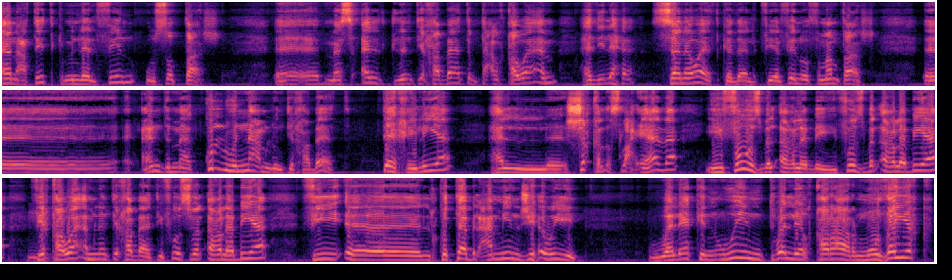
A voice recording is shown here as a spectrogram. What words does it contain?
أنا أعطيتك من 2016 آه، مسألة الانتخابات بتاع القوائم هذه لها سنوات كذلك في 2018 آه، عندما كل نعمل انتخابات داخلية هل الشق الإصلاحي هذا يفوز بالأغلبية يفوز بالأغلبية في قوائم الانتخابات يفوز في الأغلبية في آه، الكتاب العامين الجهويين. ولكن وين تولي القرار مضيق؟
